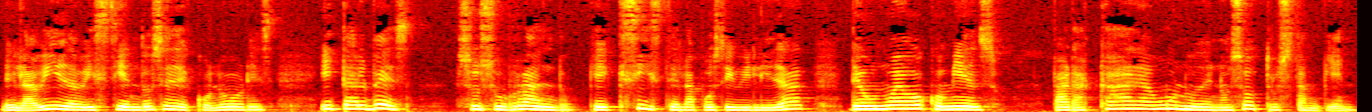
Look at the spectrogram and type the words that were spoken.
de la vida vistiéndose de colores, y tal vez susurrando que existe la posibilidad de un nuevo comienzo para cada uno de nosotros también.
